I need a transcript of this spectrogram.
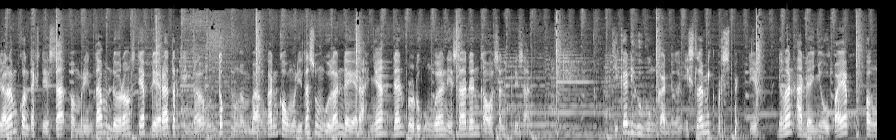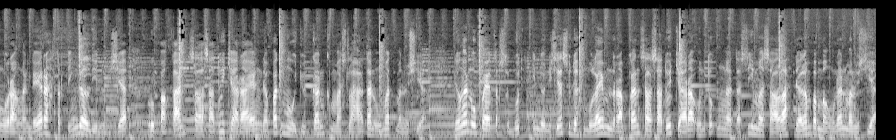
Dalam konteks desa, pemerintah mendorong setiap daerah tertinggal untuk mengembangkan komoditas unggulan daerahnya dan produk unggulan desa dan kawasan pedesaan. Jika dihubungkan dengan Islamic perspektif, dengan adanya upaya pengurangan daerah tertinggal di Indonesia merupakan salah satu cara yang dapat mewujudkan kemaslahatan umat manusia. Dengan upaya tersebut, Indonesia sudah mulai menerapkan salah satu cara untuk mengatasi masalah dalam pembangunan manusia,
